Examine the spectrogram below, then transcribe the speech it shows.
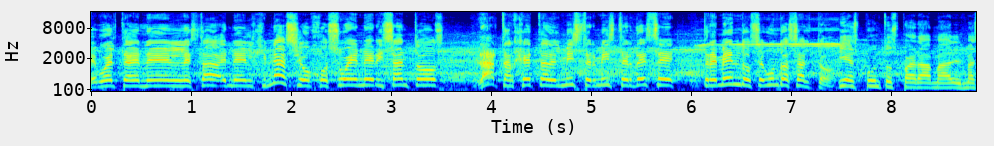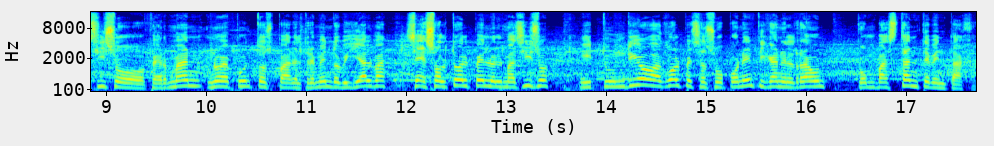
De vuelta en el, está en el gimnasio, Josué Neri Santos. La tarjeta del Mr. Mister de ese tremendo segundo asalto. 10 puntos para el macizo Fermán, 9 puntos para el tremendo Villalba. Se soltó el pelo el macizo y tundió a golpes a su oponente y gana el round con bastante ventaja.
